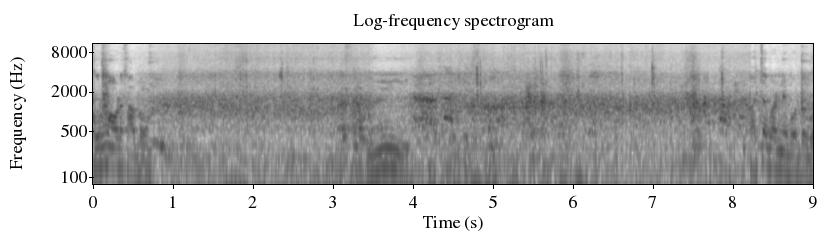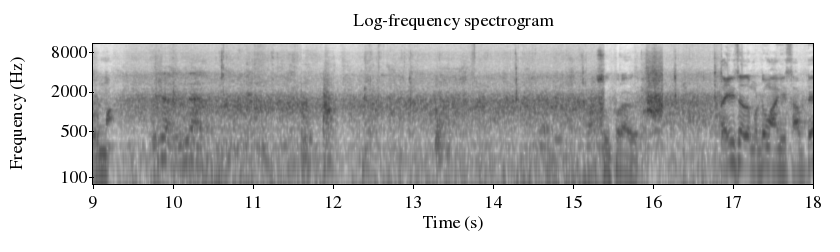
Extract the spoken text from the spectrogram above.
குருமாவோட சாப்பிடுவோம். பச்சை பட்டாணி போட்டு குருமா. சூப்பராக இருக்குது தயிர் சாதம் மட்டும் வாங்கி சாப்பிட்டு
